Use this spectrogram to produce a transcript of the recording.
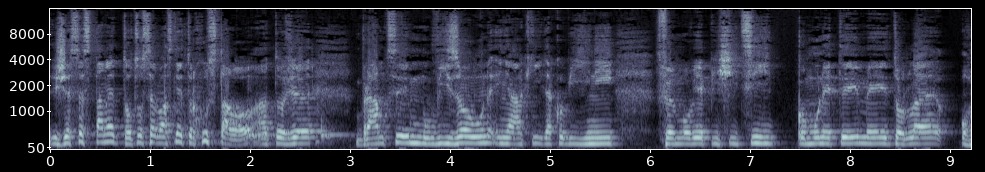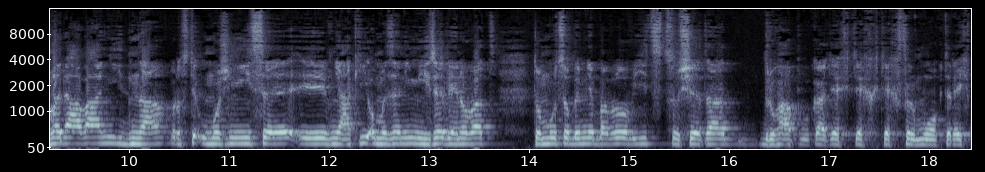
že se stane to, co se vlastně trochu stalo a to, že v rámci Movie Zone i nějaký takový jiný filmově píšící komunity mi tohle ohledávání dna prostě umožní se i v nějaký omezený míře věnovat tomu, co by mě bavilo víc, což je ta druhá půlka těch, těch, těch filmů, o kterých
